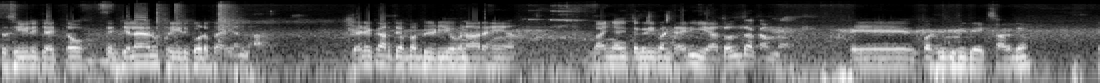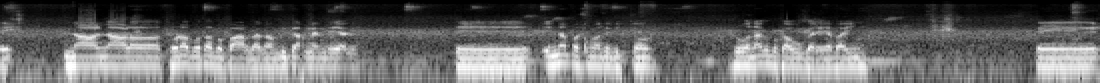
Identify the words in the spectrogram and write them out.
ਤਹਿਸੀਲ ਜੈਤੋ ਤੇ ਜ਼ਿਲ੍ਹਾ ਨੂੰ ਫਰੀਦਕੋਟ ਪੈ ਜਾਂਦਾ। ਜਿਹੜੇ ਘਰ ਤੇ ਆਪਾਂ ਵੀਡੀਓ ਬਣਾ ਰਹੇ ਹਾਂ ਬਾਈਆਂ ਦੀ ਤਕਰੀਬਨ ਡੈਰੀ ਆ ਦੁੱਧ ਦਾ ਕੰਮ ਹੈ ਤੇ ਪਸ਼ੂ ਤੁਸੀਂ ਦੇਖ ਸਕਦੇ ਹੋ। ਤੇ ਨਾਲ ਨਾਲ ਥੋੜਾ ਬਹੁਤਾ ਵਪਾਰ ਦਾ ਕੰਮ ਵੀ ਕਰ ਲੈਂਦੇ ਆਗੇ ਤੇ ਇਹਨਾਂ ਪਸ਼ੂਆਂ ਦੇ ਵਿੱਚੋਂ ਦੋ ਨਾਗ ਬਕਾਊ ਕਰੇ ਆ ਬਾਈ ਨੇ। ਤੇ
